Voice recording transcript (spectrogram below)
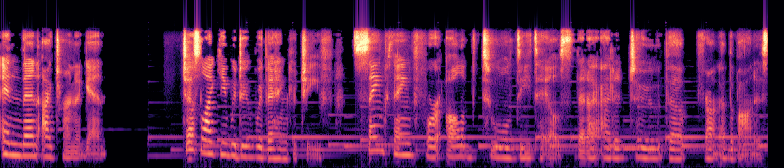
and then I turn again. Just like you would do with a handkerchief. Same thing for all of the tulle details that I added to the front of the bodice.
